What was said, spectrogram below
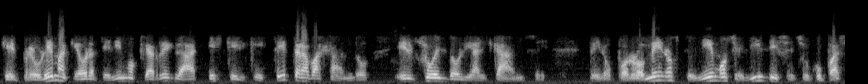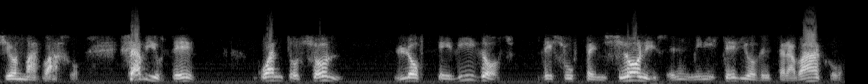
que el problema que ahora tenemos que arreglar es que el que esté trabajando, el sueldo le alcance, pero por lo menos tenemos el índice de ocupación más bajo. ¿Sabe usted cuántos son los pedidos de suspensiones en el Ministerio de Trabajo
